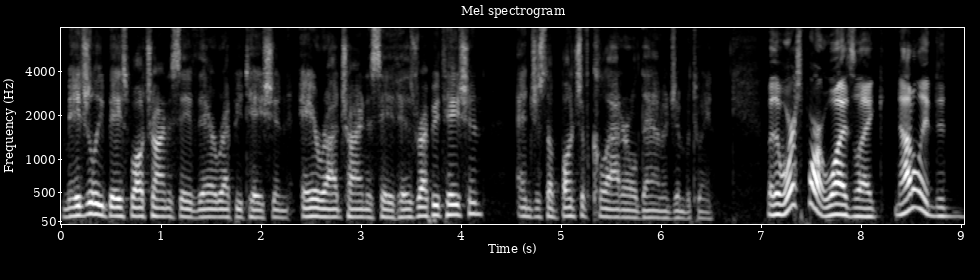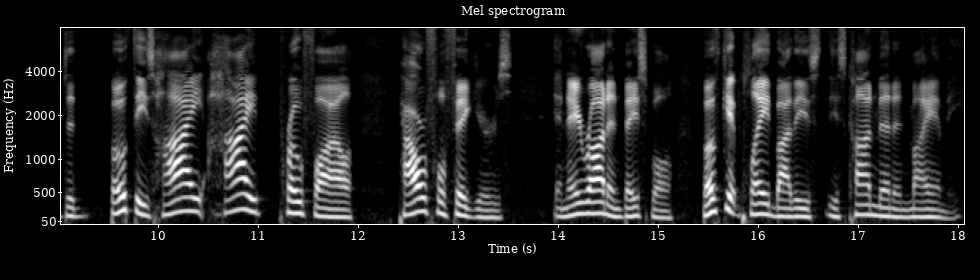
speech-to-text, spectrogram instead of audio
Major League Baseball trying to save their reputation, A Rod trying to save his reputation, and just a bunch of collateral damage in between. But the worst part was like not only did, did both these high high profile, powerful figures in A Rod and baseball both get played by these these con men in Miami,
